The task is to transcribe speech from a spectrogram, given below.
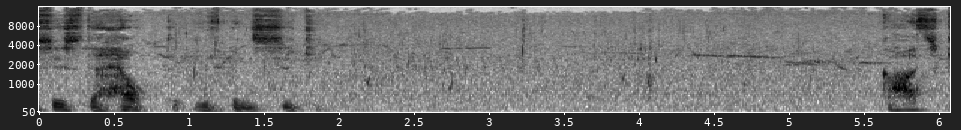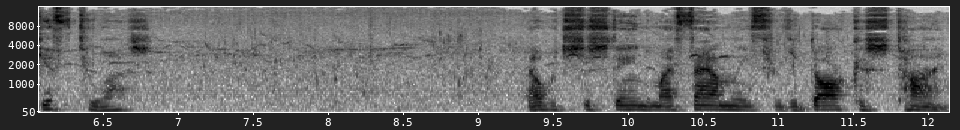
This is the help that you've been seeking. God's gift to us. That which sustained my family through the darkest time.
